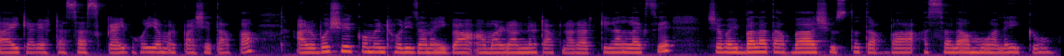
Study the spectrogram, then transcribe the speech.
লাইক আর একটা সাবস্ক্রাইব হয়ে আমার পাশে থাকা। আর অবশ্যই কমেন্ট করি জানাইবা আমার রান্নাটা আপনার আর কিলান লাগছে। সবাই ভালো থাকবা, সুস্থ থাকবা। আসসালামু আলাইকুম।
